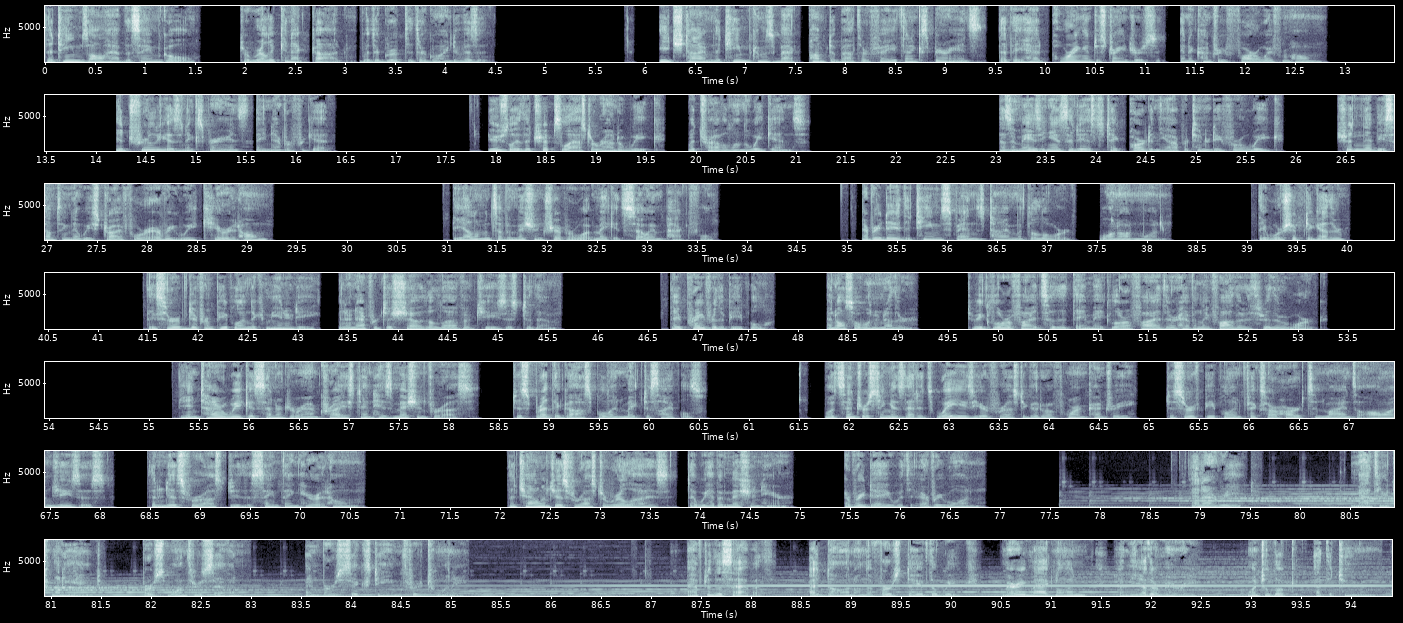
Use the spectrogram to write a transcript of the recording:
The teams all have the same goal to really connect God with the group that they're going to visit. Each time, the team comes back pumped about their faith and experience that they had pouring into strangers in a country far away from home. It truly is an experience they never forget. Usually, the trips last around a week, with travel on the weekends. As amazing as it is to take part in the opportunity for a week, shouldn't that be something that we strive for every week here at home? The elements of a mission trip are what make it so impactful. Every day, the team spends time with the Lord, one on one. They worship together. They serve different people in the community in an effort to show the love of Jesus to them. They pray for the people and also one another to be glorified so that they may glorify their Heavenly Father through their work. The entire week is centered around Christ and His mission for us to spread the gospel and make disciples. What's interesting is that it's way easier for us to go to a foreign country to serve people and fix our hearts and minds all on Jesus than it is for us to do the same thing here at home. The challenge is for us to realize that we have a mission here, every day with everyone. And I read Matthew 28, verse 1 through 7, and verse 16 through 20. After the Sabbath, at dawn on the first day of the week, Mary Magdalene and the other Mary went to look at the tomb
